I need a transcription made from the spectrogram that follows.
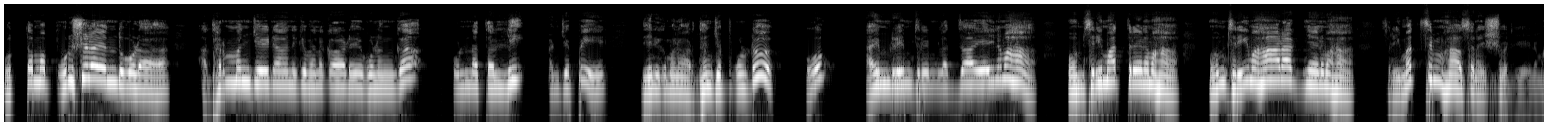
ఉత్తమ పురుషుల ఎందు కూడా అధర్మం చేయడానికి వెనకాడే గుణంగా ఉన్న తల్లి అని చెప్పి దీనికి మనం అర్థం చెప్పుకుంటూ ఓం ఐం హ్రీం శ్రీం లజ్జాయ నమ. ఓం శ్రీమాత్రే నమ. ఓం శ్రీ మహారాజ్ఞే నమ. శ్రీమత్సింహాసనేశ్వర్యే నమ.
